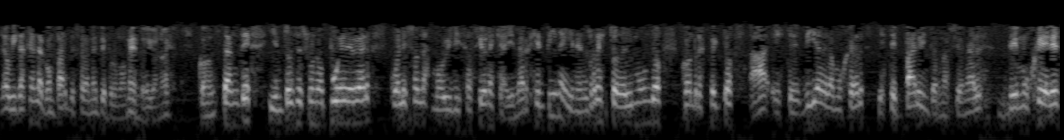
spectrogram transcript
la ubicación la comparte solamente por un momento, digo, no es constante, y entonces uno puede ver cuáles son las movilizaciones que hay en la Argentina y en el resto del mundo con respecto a este Día de la Mujer y este paro internacional de mujeres,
